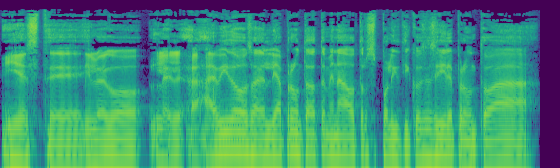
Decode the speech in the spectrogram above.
Y este, y luego le, ha habido, o sea, le ha preguntado también a otros políticos así, le preguntó a,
